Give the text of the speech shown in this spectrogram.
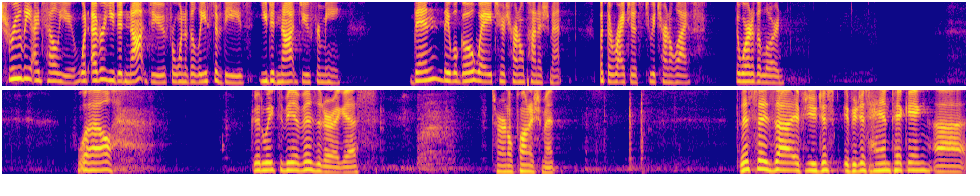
Truly I tell you, whatever you did not do for one of the least of these, you did not do for me. Then they will go away to eternal punishment, but the righteous to eternal life. The word of the Lord. Well, good week to be a visitor, I guess. Eternal punishment. This is uh, if you just if you're just handpicking, uh,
